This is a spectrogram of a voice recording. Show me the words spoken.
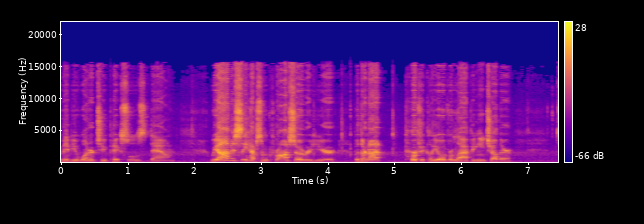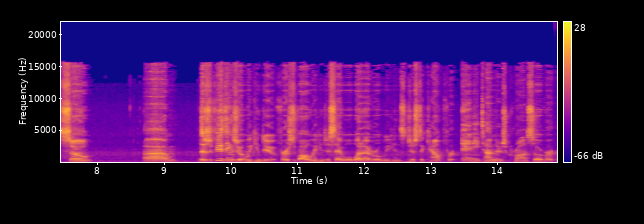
maybe one or two pixels down. We obviously have some crossover here, but they're not perfectly overlapping each other. So um, there's a few things that we can do. First of all, we can just say, well, whatever. We can just account for any time there's crossover,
